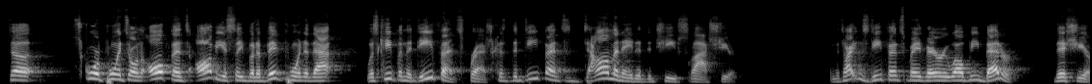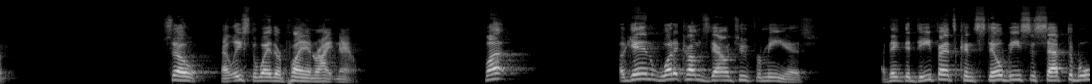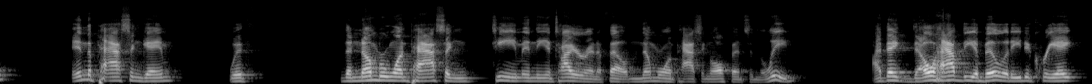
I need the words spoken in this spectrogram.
to score points on offense, obviously, but a big point of that was keeping the defense fresh because the defense dominated the Chiefs last year. And the Titans' defense may very well be better this year. So, at least the way they're playing right now. But again, what it comes down to for me is I think the defense can still be susceptible in the passing game with the number one passing team in the entire NFL, number one passing offense in the league. I think they'll have the ability to create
